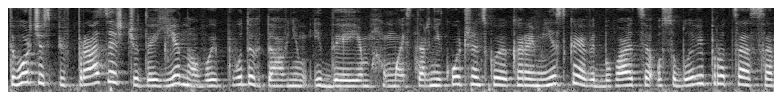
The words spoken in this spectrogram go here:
Творча співпраця, що дає новий подих давнім ідеям. У майстерні Кочинської керамістки відбуваються особливі процеси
